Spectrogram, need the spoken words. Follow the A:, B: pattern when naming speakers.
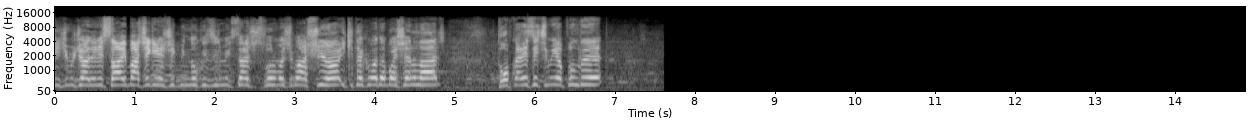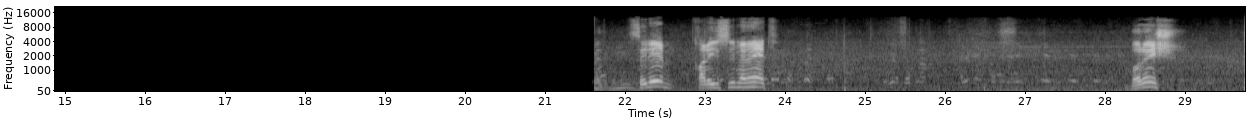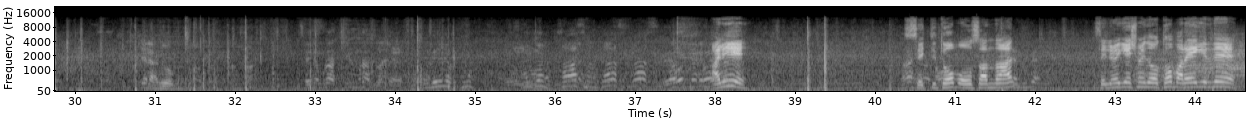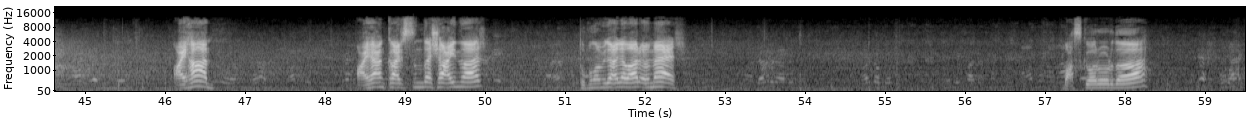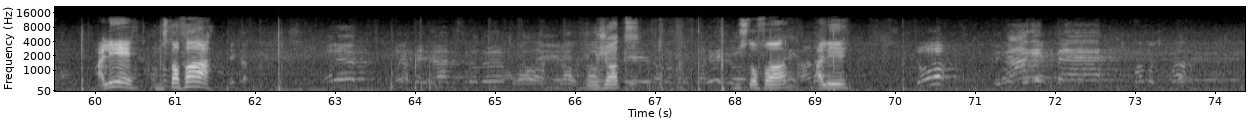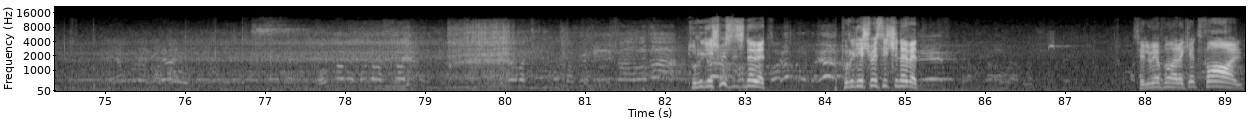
A: ikinci mücadele sahibi Bahçe Gençlik 1922 Selçuk Spor maçı başlıyor. İki takıma da başarılar. Top kale seçimi yapıldı. Selim, kalecisi Mehmet. Barış. Ali. Sekti top Oğuzhan'dan. Selim'e geçmedi o top araya girdi. Ayhan. Ayhan karşısında Şahin var. Topuna müdahale var Ömer. Baskı var orada. Ali, Mustafa. Rojat. Mustafa, Ali. Turu geçmesi için evet. Turu geçmesi için evet. Selim'e yapılan hareket faul.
